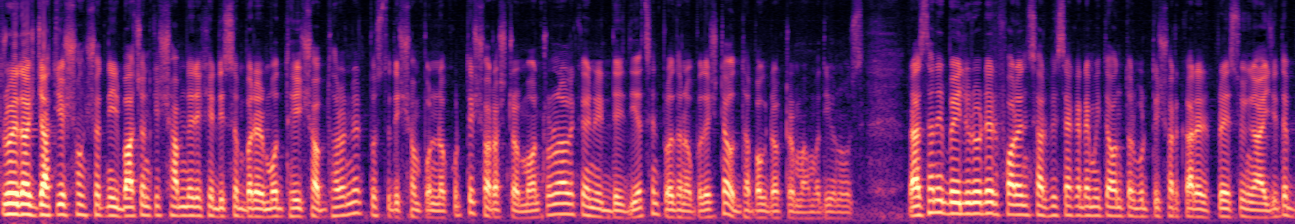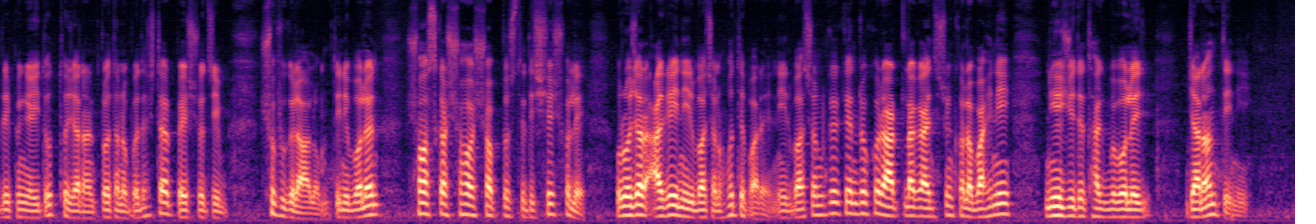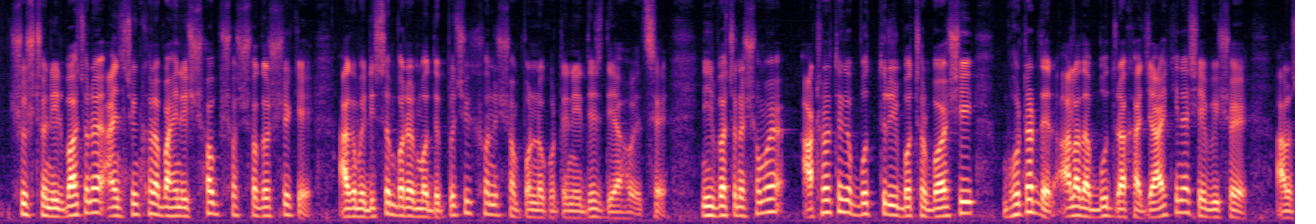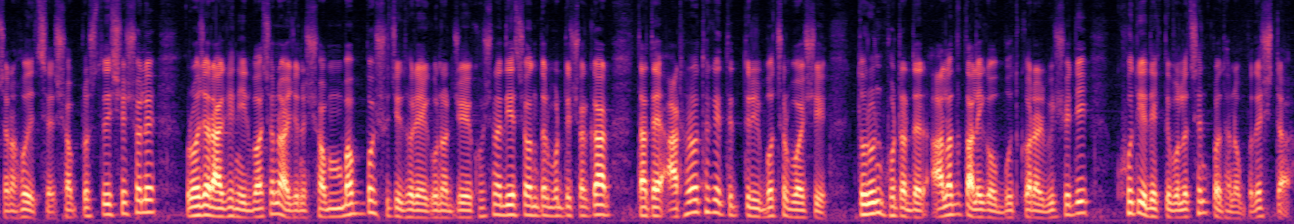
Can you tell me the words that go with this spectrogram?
ত্রয়োদশ জাতীয় সংসদ নির্বাচনকে সামনে রেখে ডিসেম্বরের মধ্যেই সব ধরনের প্রস্তুতি সম্পন্ন করতে স্বরাষ্ট্র মন্ত্রণালয়কে নির্দেশ দিয়েছেন প্রধান উপদেষ্টা অধ্যাপক ডক্টর মোহাম্মদ ইউনুস। রাজধানীর বেইলু রোডের ফরেন সার্ভিস একাডেমিতে অন্তর্বর্তী সরকারের প্রেস উইং আয়োজিত ব্রিফিংয়ে এই তথ্য জানান প্রধান উপদেষ্টার প্রেস সচিব শফিকুল আলম। তিনি বলেন সংস্কার সহ সব প্রস্তুতি শেষ হলে রোজার আগেই নির্বাচন হতে পারে। নির্বাচনকে কেন্দ্র করে আট লাখ আইনশৃঙ্খলা বাহিনী নিয়োজিত থাকবে বলে জানান তিনি। সুষ্ঠু নির্বাচনে আইনশৃঙ্খলা বাহিনীর সব সদস্যকে আগামী ডিসেম্বরের মধ্যে প্রশিক্ষণ সম্পন্ন করতে নির্দেশ দেওয়া হয়েছে। নির্বাচনের সময় আঠারো থেকে বত্রিশ বছর বয়সী ভোটারদের আলাদা বুথ রাখা যায় কিনা সে বিষয়ে আলোচনা হয়েছে। সব প্রস্তুতি শেষ হলে রোজার আগে নির্বাচন আয়োজনের সম্ভাব্য সূচি ধরে এগোনোর যে ঘোষণা দিয়েছে অন্তর্বর্তী সরকার, তাতে আঠারো থেকে তেত্রিশ বছর বয়সী তরুণ ভোটারদের আলাদা তালিকা বুথ করার বিষয়টি খতিয়ে দেখতে বলেছেন প্রধান উপদেষ্টা।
